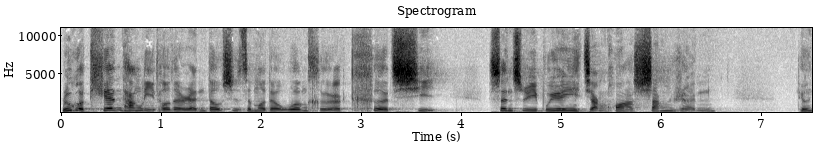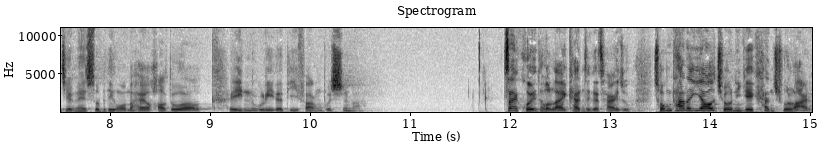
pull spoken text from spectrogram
如果天堂里头的人都是这么的温和、客气，甚至于不愿意讲话伤人。弟兄姐妹，说不定我们还有好多可以努力的地方，不是吗？再回头来看这个财主，从他的要求你可以看出来，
